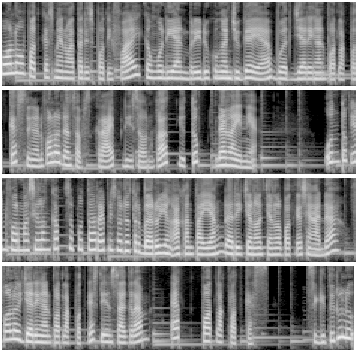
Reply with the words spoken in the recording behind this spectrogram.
follow podcast Main Mata di Spotify, kemudian beri dukungan juga ya buat jaringan Potluck Podcast dengan follow dan subscribe di SoundCloud, YouTube, dan lainnya. Untuk informasi lengkap seputar episode terbaru yang akan tayang dari channel-channel podcast yang ada, follow jaringan Potluck Podcast di Instagram @potluckpodcast. Segitu dulu.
